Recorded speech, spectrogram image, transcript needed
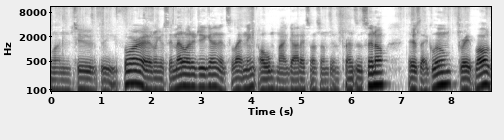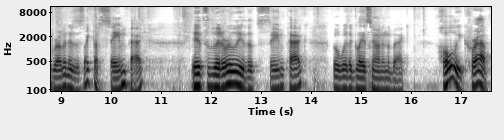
One, two, three, four. And we're going to say Metal Energy again. It's Lightning. Oh my god, I saw something. Friends and Sinnoh. There's that Gloom. Great Ball. Grubbin. Is this like the same pack? It's literally the same pack, but with a Glaceon in the back. Holy crap.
